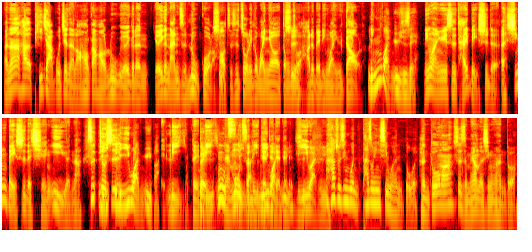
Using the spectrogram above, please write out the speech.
反正他的皮夹不见了，然后刚好路有一个人，有一个男子路过了，哦，只是做了一个弯腰的动作，他就被林婉玉告了。林婉玉是谁？林婉玉是台北市的，呃，新北市的前议员呐，是就是李婉玉吧？李对李木子李李婉玉，李婉玉。他最近问，他最近新闻很多，很多吗？是什么样的新闻很多？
